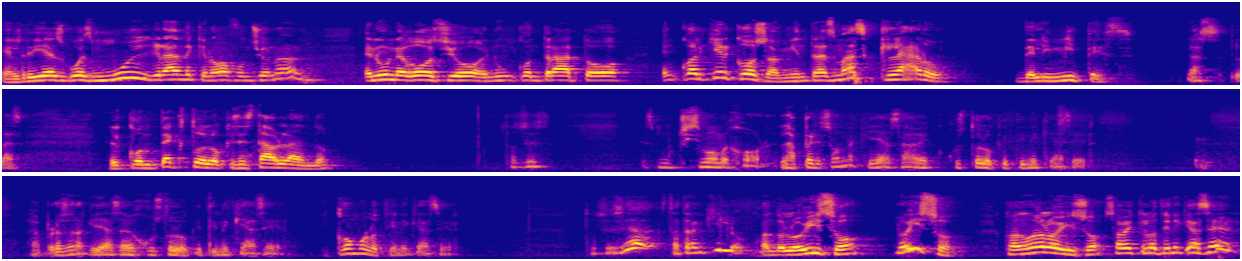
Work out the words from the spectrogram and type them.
el riesgo es muy grande que no va a funcionar. En un negocio, en un contrato, en cualquier cosa, mientras más claro delimites las, las, el contexto de lo que se está hablando, entonces es muchísimo mejor. La persona que ya sabe justo lo que tiene que hacer. La persona que ya sabe justo lo que tiene que hacer y cómo lo tiene que hacer. Entonces ya, está tranquilo. Cuando lo hizo, lo hizo. Cuando no lo hizo, sabe que lo tiene que hacer.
